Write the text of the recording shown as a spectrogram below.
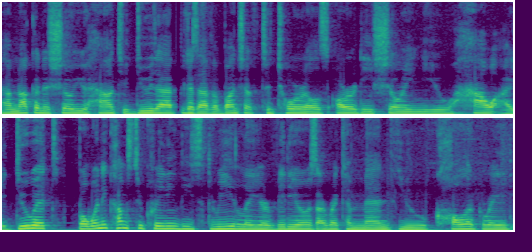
Now I'm not going to show you how to do that because I have a bunch of tutorials already showing you how I do it. But when it comes to creating these three layer videos, I recommend you color grade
